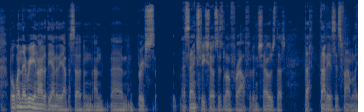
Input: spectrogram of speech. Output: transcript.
but when they reunite at the end of the episode and and um, Bruce essentially shows his love for Alfred and shows that that that is his family.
